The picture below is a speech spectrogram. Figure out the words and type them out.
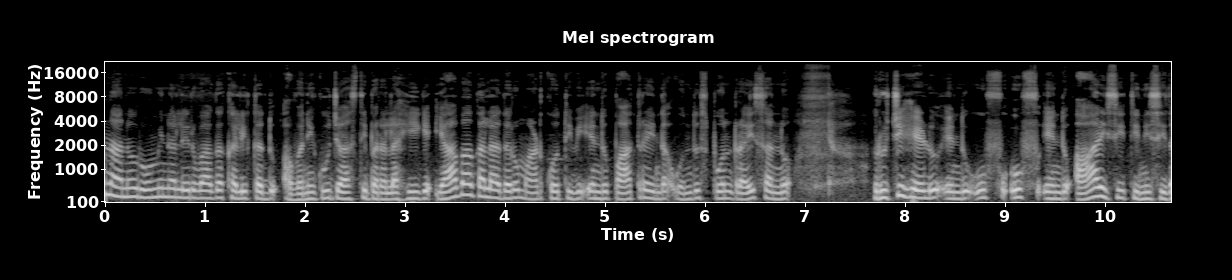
ನಾನು ರೂಮಿನಲ್ಲಿರುವಾಗ ಕಲಿತದ್ದು ಅವನಿಗೂ ಜಾಸ್ತಿ ಬರಲ್ಲ, ಹೀಗೆ ಯಾವಾಗಲಾದರೂ ಮಾಡ್ಕೋತೀವಿ ಎಂದು ಪಾತ್ರೆಯಿಂದ ಒಂದು ಸ್ಪೂನ್ ರೈಸನ್ನು ರುಚಿ ಹೇಳು ಎಂದು ಉಫ್ ಉಫ್ ಎಂದು ಆರಿಸಿ ತಿನ್ನಿಸಿದ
